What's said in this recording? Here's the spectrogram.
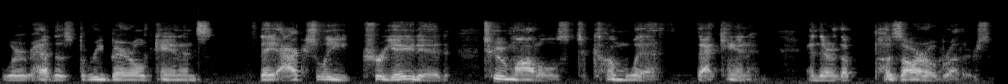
where it had those three barreled cannons they actually created two models to come with that cannon and they're the Pizarro brothers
